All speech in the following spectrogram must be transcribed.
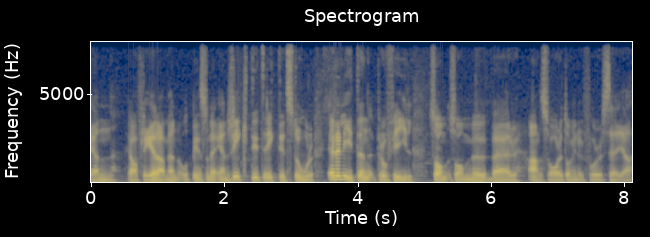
en, ja flera, men åtminstone en riktigt, riktigt stor eller liten profil som, som eh, bär ansvaret, om vi nu får säga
